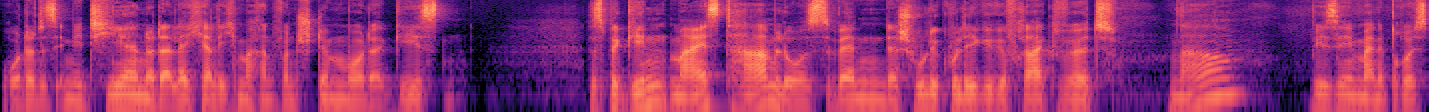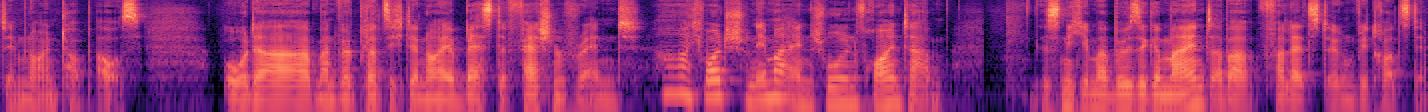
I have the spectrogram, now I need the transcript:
oder das Imitieren oder Lächerlichmachen von Stimmen oder Gesten. Das beginnt meist harmlos, wenn der schwule Kollege gefragt wird, na, wie sehen meine Brüste im neuen Top aus? Oder man wird plötzlich der neue beste Fashion Friend. Oh, ich wollte schon immer einen schwulen Freund haben. Ist nicht immer böse gemeint, aber verletzt irgendwie trotzdem.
